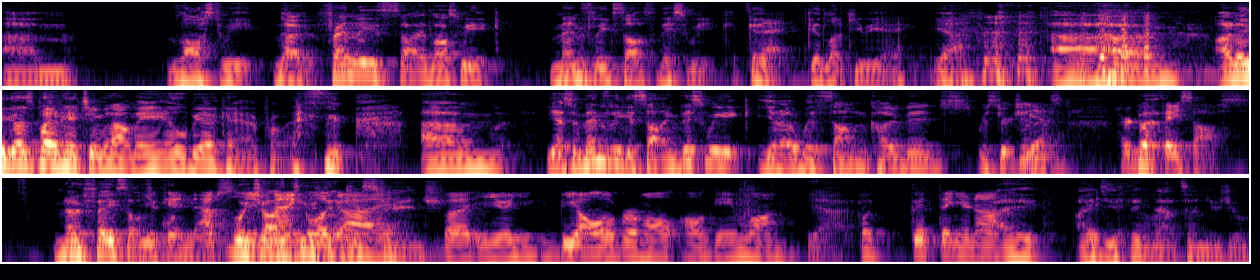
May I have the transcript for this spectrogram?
um, last week. No, friendlies started last week. Men's league starts this week. Good, Today. good luck, UEA. Yeah. um, I know you guys playing Hitchin without me. It'll be okay. I promise. um, Yeah, so men's league is starting this week. You know, with some COVID restrictions. Yeah. Heard no face-offs. No face-offs. You can absolutely which I do mangle a think is strange. but you know, you can be all over him all, all game long. Yeah. But good thing you're not. I I do think that's unusual.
